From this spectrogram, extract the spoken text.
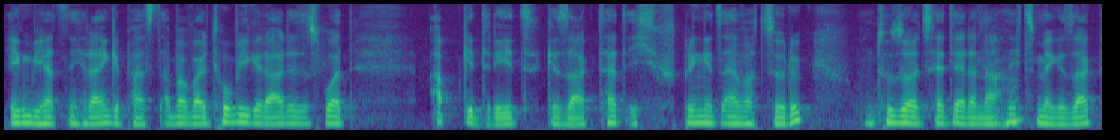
irgendwie hat es nicht reingepasst. Aber weil Tobi gerade das Wort abgedreht gesagt hat, ich springe jetzt einfach zurück und tu so, als hätte er danach nichts mehr gesagt.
